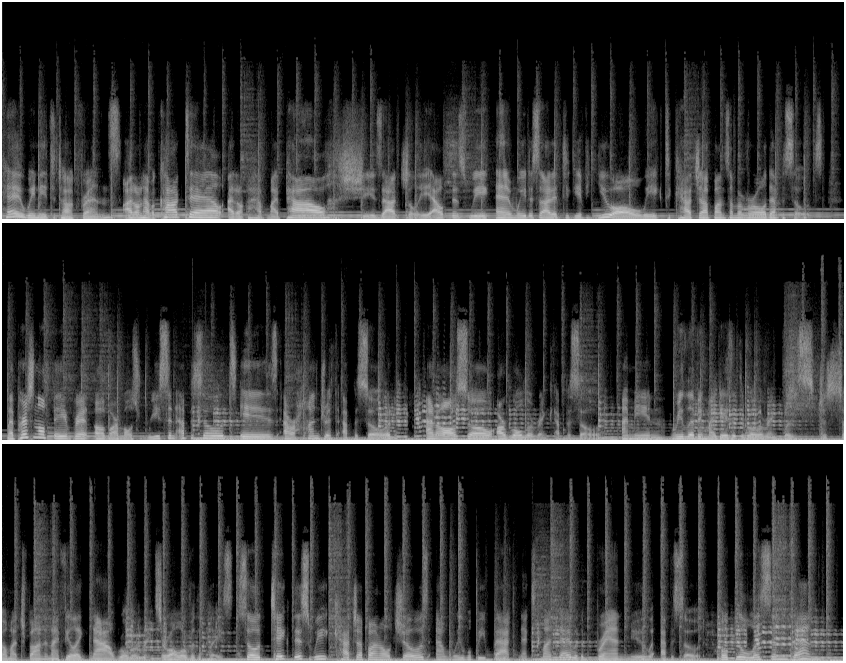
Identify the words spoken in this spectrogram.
hey, we need to talk, friends. I don't have a cocktail. I don't have my pal. She's actually out this week. And we decided to give you all a week to catch up on some of our old episodes. My personal favorite of our most recent episodes is our 100th episode and also our roller rink episode. I mean, reliving my days at the roller rink was just so much fun. And I feel like now roller rinks are all over the place. So take this week, catch up on old shows, and we will be back next Monday with a brand new episode. Hope you'll listen then.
